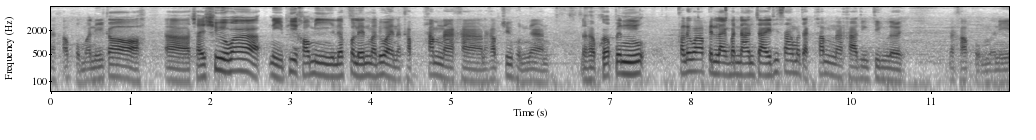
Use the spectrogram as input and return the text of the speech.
นะครับ ผมอันนี้ก็ใช้ชื่อว่านี่พี่เขามี reference มาด้วยนะครับถ้ำนาคานะครับชื่อผลงานนะครับ ก็เป็นเขาเรียกว่าเป็นแรงบันดาลใจที่สร้างมาจากถ้ำนาคาจริง ๆ เลยนะครับ ผมอันนี้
